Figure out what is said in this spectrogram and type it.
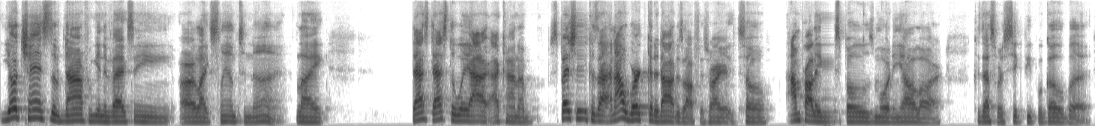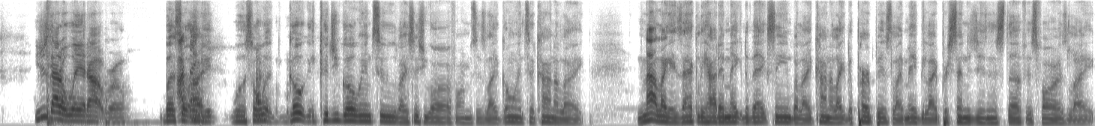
your chances of dying from getting the vaccine are like slim to none. Like, that's that's the way I I kind of, especially because I and I work at a doctor's office, right? So I'm probably exposed more than y'all are, because that's where sick people go. But you just gotta weigh it out, bro. But I so think- I well, so I- what go could you go into like since you are a pharmacist, like go into kind of like not like exactly how they make the vaccine, but like kind of like the purpose, like maybe like percentages and stuff as far as like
